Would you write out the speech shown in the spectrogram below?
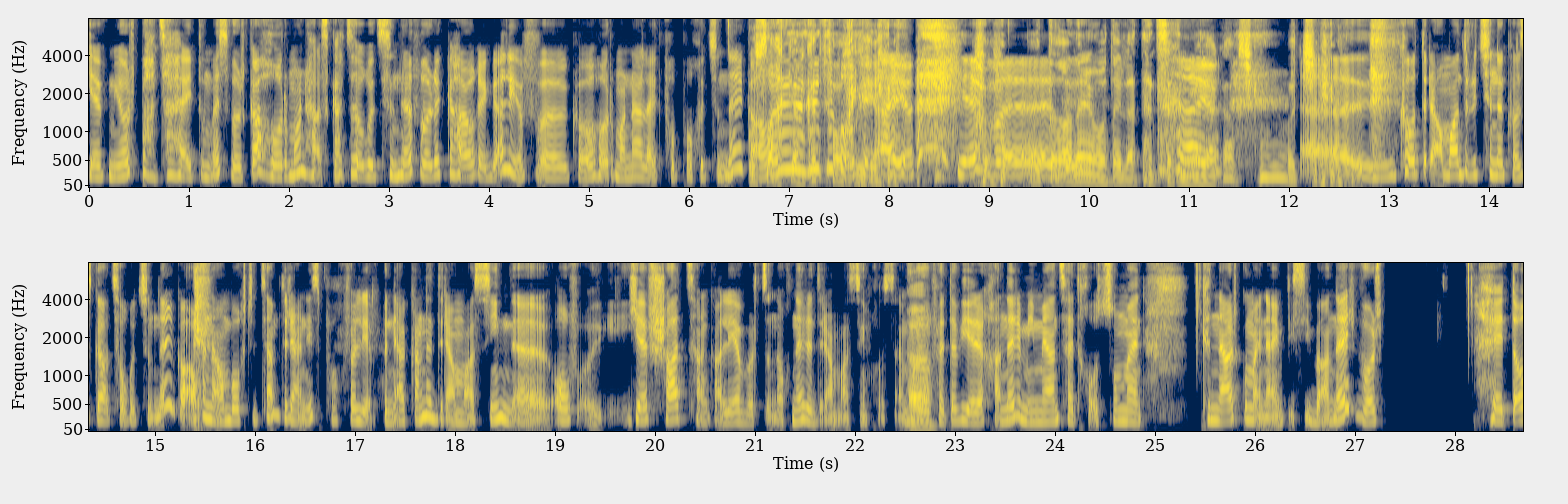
եւ մի օր բացահայտում ես որ կա հորմոն հասկացողությունը որը կարող է գալ եւ քո հորմոնալ այդ փոփոխությունները Ուսախ կյանքդ փոխվի։ այո եւ ա, Տղաների մոտ էլ է Այո։ մենակ Ա, քո տրամադրությունը, քո զգացողությունները կարող են ամբողջությամբ դրանից փոխվել եւ բնական է դրա մասին ով եւ շատ ցանկալի է որ ծնողները դրա մասին խոսեն, որովհետեւ երեխաները միմյանց հետ խոսում են քննարկում են այնպիսի բաներ, որ հետո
